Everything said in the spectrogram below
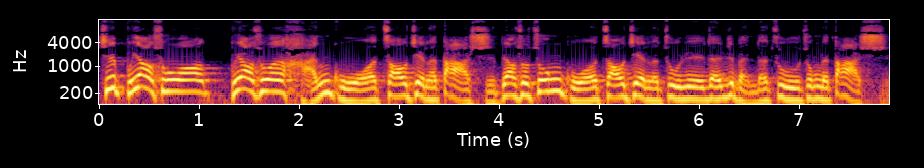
其实不要说不要说韩国召见了大使，不要说中国召见了驻日在日本的驻中的大使，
